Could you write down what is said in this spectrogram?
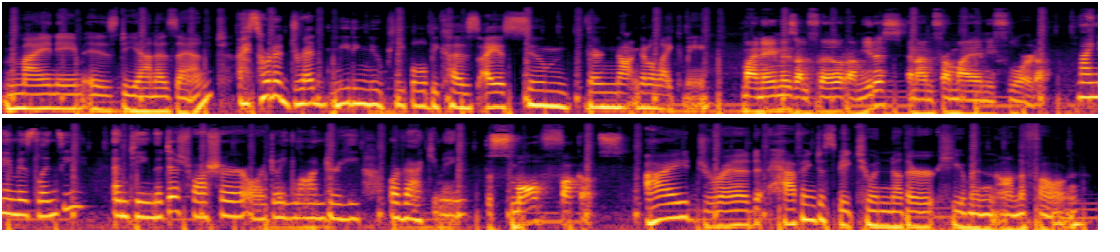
My name is Deanna Zant. I sort of dread meeting new people because I assume they're not going to like me. My name is Alfredo Ramirez, and I'm from Miami, Florida. My name is Lindsay. Emptying the dishwasher, or doing laundry, or vacuuming. The small fuck ups. I dread having to speak to another human on the phone.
